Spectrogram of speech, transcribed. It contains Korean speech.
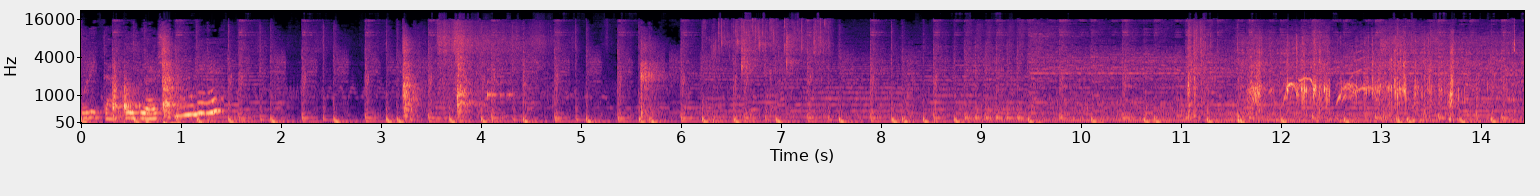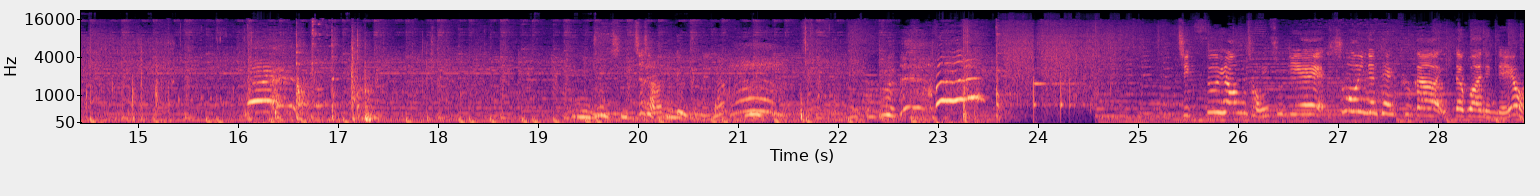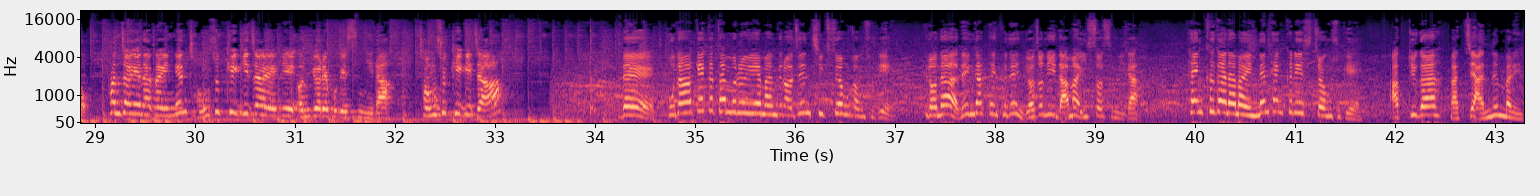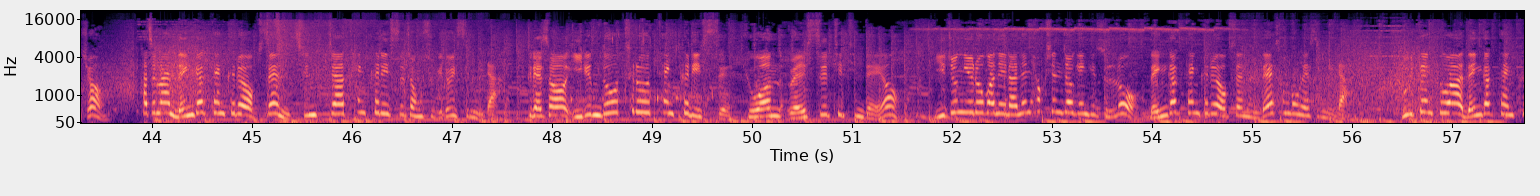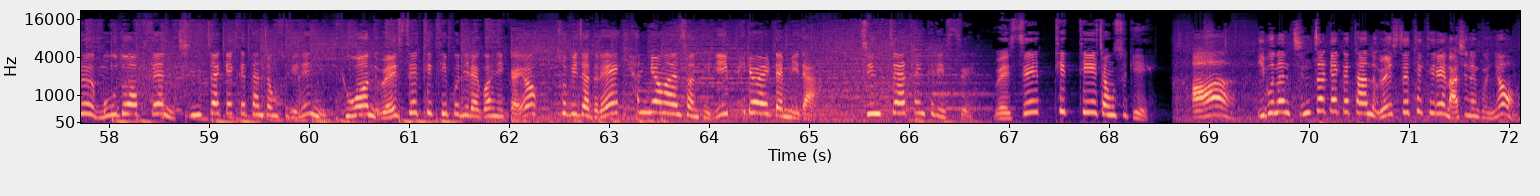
우리 딸 공부 열심히 하네. 이건 진짜 잘하던데 요즘에는? 직수형 정수기에 숨어있는 탱크가 있다고 하는데요. 현장에 나가 있는 정숙희 기자에게 연결해 보겠습니다. 정숙희 기자. 네, 보다 깨끗한 물을 위해 만들어진 직수형 정수기. 그러나 냉각 탱크는 여전히 남아 있었습니다. 탱크가 남아있는 탱크리스 정수기. 앞뒤가 맞지 않는 말이죠. 하지만 냉각 탱크를 없앤 진짜 탱크리스 정수기도 있습니다. 그래서 이름도 트루 탱크리스, 교원 웰스 TT인데요. 이중 유로관이라는 혁신적인 기술로 냉각 탱크를 없앴는데 성공했습니다. 물탱크와 냉각 탱크 모두 없앤 진짜 깨끗한 정수기는 교원 웰스 TT뿐이라고 하니까요. 소비자들의 현명한 선택이 필요할 때입니다. 진짜 탱크리스 웰스 TT 정수기. 아, 이분은 진짜 깨끗한 웰스 TT를 마시는군요.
